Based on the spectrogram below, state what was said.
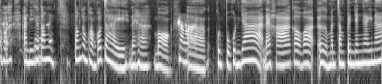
ก็มีก็อันนี้ก็ต้องต้องทำความเข้าใจนะคะ บอกค่ะอ่าคุณปู่คุณย่านะคะ ก็ว่า เออ มันจำเป็นยังไงนะ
